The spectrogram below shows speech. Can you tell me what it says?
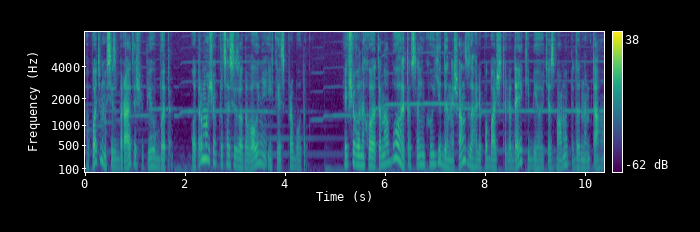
а потім усі збираєте, щоб їх вбити, отримуючи в процесі задоволення і якийсь прибуток. Якщо ви не ходите на облоги, то це інколи єдиний шанс взагалі побачити людей, які бігають із вами під одним тагом.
